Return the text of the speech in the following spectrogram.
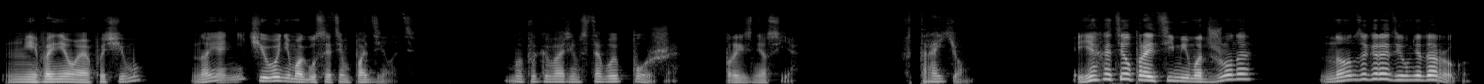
Не понимаю почему, но я ничего не могу с этим поделать. Мы поговорим с тобой позже, произнес я. Втроем. Я хотел пройти мимо Джона, но он загородил мне дорогу.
